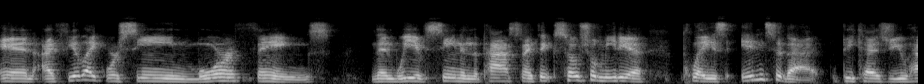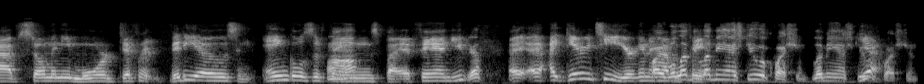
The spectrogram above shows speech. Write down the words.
and I feel like we're seeing more things than we have seen in the past and I think social media plays into that because you have so many more different videos and angles of Uh-huh. things by a fan you Yeah. I, I- guarantee you're going to All right, have well, a let me, let me ask you a question. Let me ask you Yeah. a question.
